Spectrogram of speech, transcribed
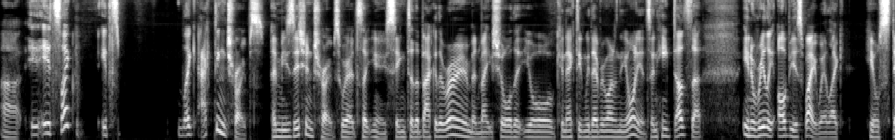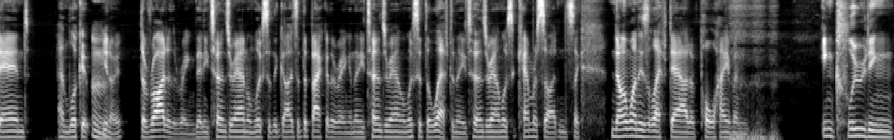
uh it, it's like it's like acting tropes and musician tropes where it's like you know sing to the back of the room and make sure that you're connecting with everyone in the audience. And he does that in a really obvious way where like he'll stand and look at you know the right of the ring. Then he turns around and looks at the guys at the back of the ring. And then he turns around and looks at the left. And then he turns around and looks at camera side. And it's like no one is left out of Paul Heyman including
